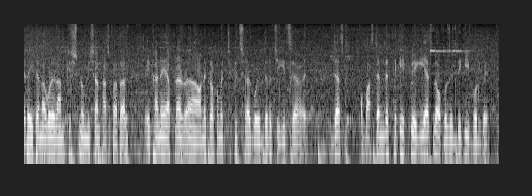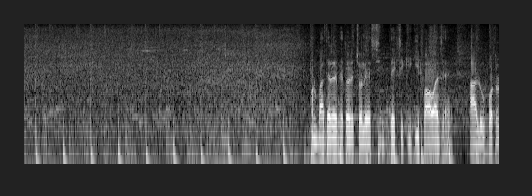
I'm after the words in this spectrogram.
এটা ইটানগরের রামকৃষ্ণ মিশন হাসপাতাল। এখানে আপনার অনেক রকমের চিকিৎসা হয়, গরিবদেরও চিকিৎসা হয়। জাস্ট বাস স্ট্যান্ডের থেকে একটু এগিয়ে আসলে অপোজিট দিকেই পড়বে। এখন বাজারের ভেতরে চলে এসেছি, দেখছি কি কি পাওয়া যায়। আলু, পটল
